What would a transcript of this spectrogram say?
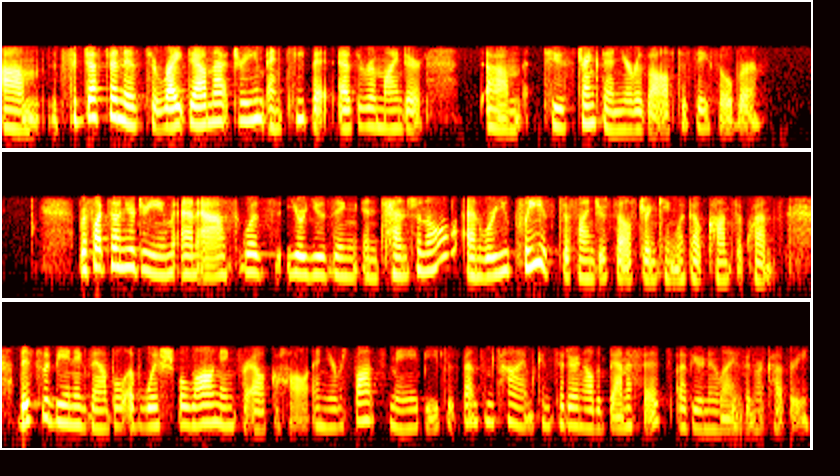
Um, suggestion is to write down that dream and keep it as a reminder um, to strengthen your resolve to stay sober. Reflect on your dream and ask was your using intentional and were you pleased to find yourself drinking without consequence? This would be an example of wishful longing for alcohol, and your response may be to spend some time considering all the benefits of your new life in recovery.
